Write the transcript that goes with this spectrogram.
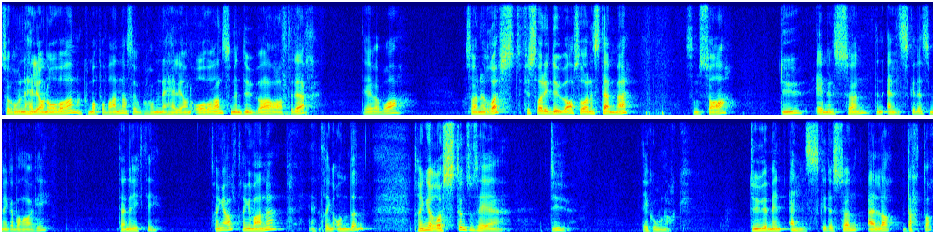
Så kom Den hellige ånd over han, kom opp på vannet, så kom Den hellige ånd over han som en due. og alt Det der. Det var bra. Og så var det en røst. Først var det en due, så var det en stemme som sa Du er min sønn, den elskede, som jeg har behag i. Den er viktig. Trenger alt. Trenger vannet. Trenger ånden. Trenger røsten som sier Du er god nok. Du er min elskede sønn eller datter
